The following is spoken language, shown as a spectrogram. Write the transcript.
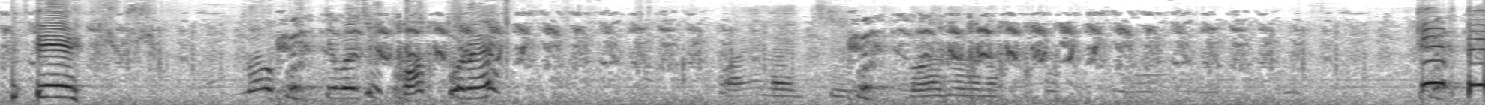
কিপটে। করে কিপটে বলছিস? ধর তোরে পায়ে লাগছে ধরা যাবে না। কিপটে।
